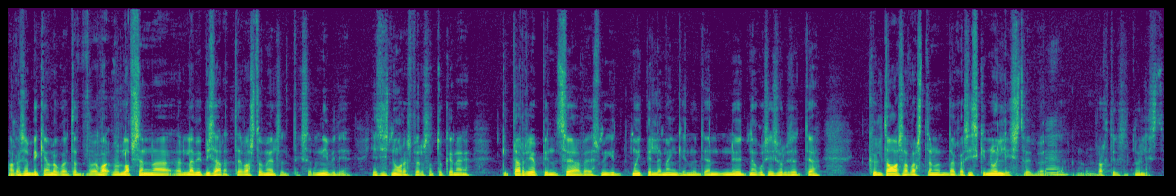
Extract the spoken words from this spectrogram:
aga see on pikem lugu, et lapsena läbi pisarate vastumeelselt, eks ole, niipidi. ja siis noorest peale natukene kitarri õppinud, sõjaväes mingeid muid pille mänginud ja nüüd nagu sisuliselt jah, küll taasavastanud, aga siiski nullist võib öelda, praktiliselt nullist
